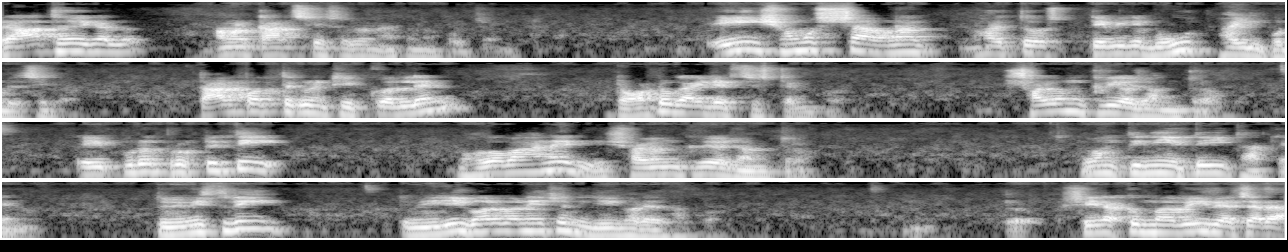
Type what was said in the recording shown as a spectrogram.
রাত হয়ে গেল, আমার কাজ শেষ হলো না এখনও পর্যন্ত। এই সমস্যা ওনার হয়তো টেবিলে বহুত ফাইল পড়েছিল। তারপর থেকে উনি ঠিক করলেন অটো গাইডেড সিস্টেম স্বয়ংক্রিয় যন্ত্র। এই পুরো প্রকৃতি ভগবানেরই স্বয়ংক্রিয় যন্ত্র। এবং তিনি এতেই থাকেন। তুমি মিস্ত্রি, তুমি নিজেই ঘর বানিয়েছো, নিজেই ঘরে থাকো। তো সেরকম ভাবেই বেচারা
